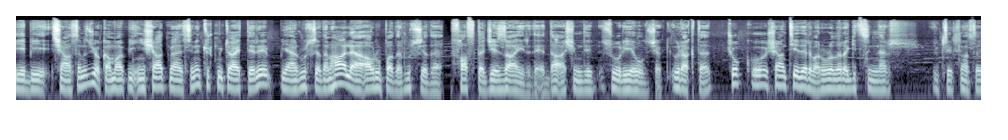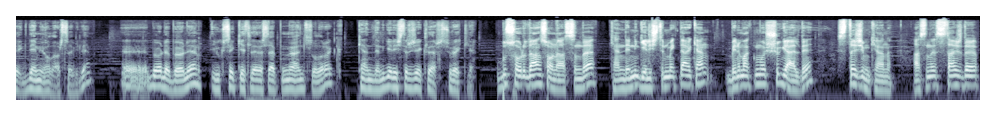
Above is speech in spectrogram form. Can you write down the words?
diye bir şansınız yok ama bir inşaat mühendisinin Türk müteahhitleri yani Rusya'dan hala Avrupa'da, Rusya'da, Fas'ta, Cezayir'de, daha şimdi Suriye olacak, Irak'ta çok şantiyeleri var. Oralara gitsinler yüksek lisansa gidemiyorlarsa bile. Ee, böyle böyle yüksek yetilere sahip bir mühendis olarak kendilerini geliştirecekler sürekli. Bu sorudan sonra aslında kendini geliştirmek derken benim aklıma şu geldi. Staj imkanı. Aslında stajda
